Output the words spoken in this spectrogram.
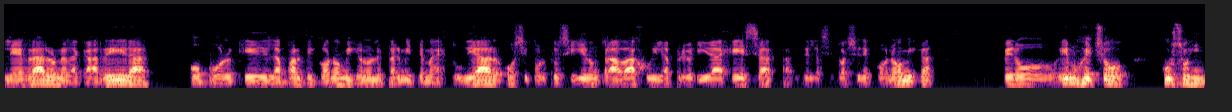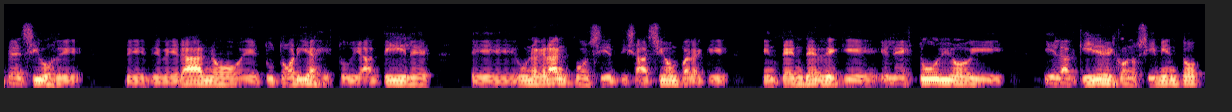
le erraron a la carrera o porque la parte económica no les permite más estudiar, o si porque consiguieron trabajo y la prioridad es esa ante la situación económica. Pero hemos hecho cursos intensivos de, verano, eh, tutorías estudiantiles, eh, una gran concientización para que entender de que el estudio y, el adquirir el conocimiento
